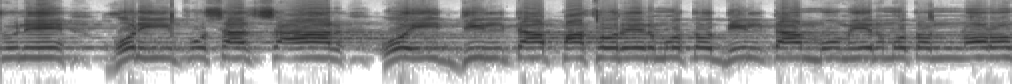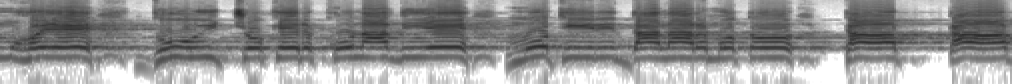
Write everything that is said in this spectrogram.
শুনে হরিপ্রসাদ সার ওই দিলটা পাথরের মতো, দিলটা মোমের মতো নরম হয়ে দুই চোখের কোনা দিয়ে মতির দানার মতো টপ টপ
